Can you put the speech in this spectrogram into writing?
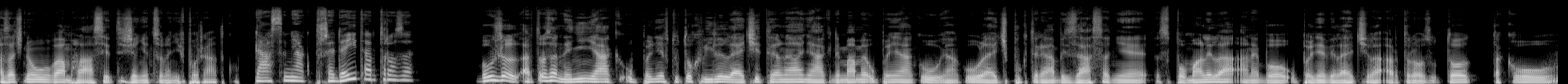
a začnou vám hlásit, že něco není v pořádku. Dá se nějak předejít artroze? Bohužel artroza není nějak úplně v tuto chvíli léčitelná, nějak nemáme úplně nějakou, nějakou léčbu, která by zásadně zpomalila anebo úplně vyléčila artrózu. To takovou,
